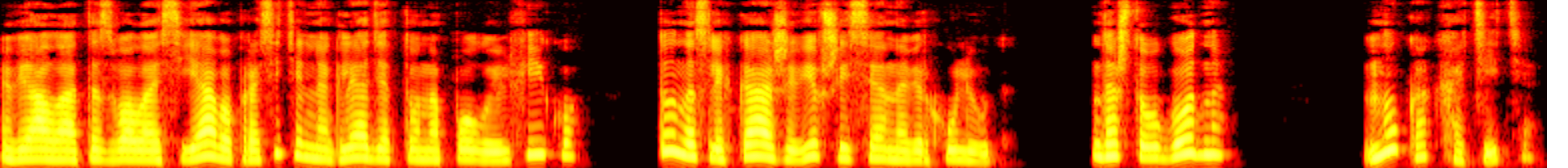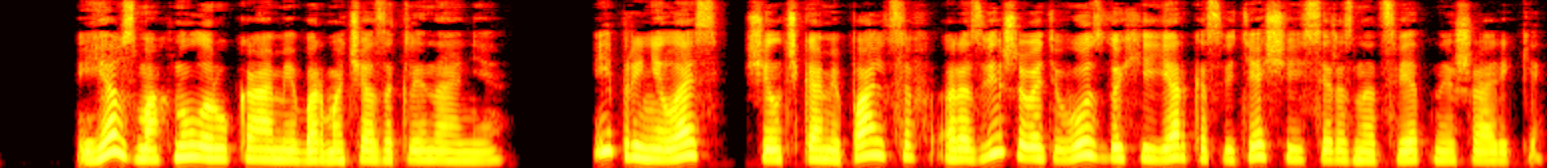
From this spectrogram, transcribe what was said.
Вяло отозвалась я, вопросительно глядя то на полуэльфийку, то на слегка оживившийся наверху люд. «Да что угодно». «Ну, как хотите». Я взмахнула руками, бормоча заклинание, и принялась щелчками пальцев развешивать в воздухе ярко светящиеся разноцветные шарики.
